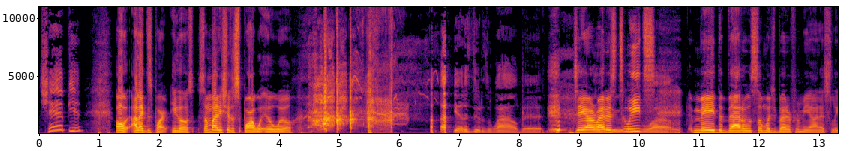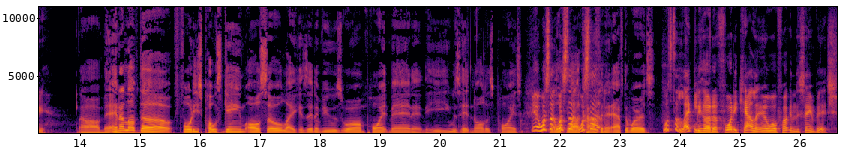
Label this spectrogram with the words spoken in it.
Champion. Oh, I like this part. He goes, Somebody should have sparred with ill will. yeah, this dude is wild, man. JR Ryder's tweets made the battle so much better for me, honestly. Oh man, and I love the 40s post game also. Like his interviews were on point, man, and he, he was hitting all his points. Yeah, what's the what's the wild what's the confident afterwards. what's the likelihood of forty cal and ill fucking the same bitch?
